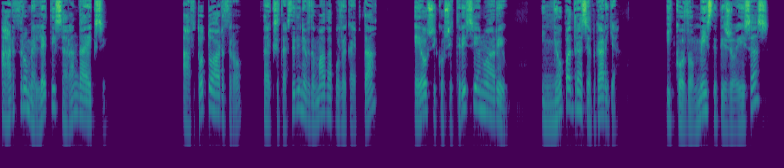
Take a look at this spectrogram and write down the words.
Άρθρο μελέτη 46 Αυτό το άρθρο θα εξεταστεί την εβδομάδα από 17 έως 23 Ιανουαρίου. Νιώπαντρα ζευγάρια. Οικοδομήστε τη ζωή σας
